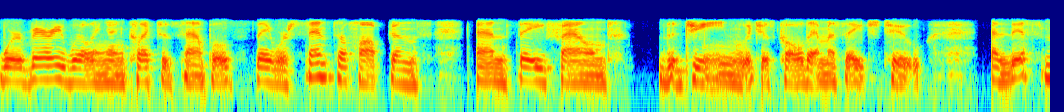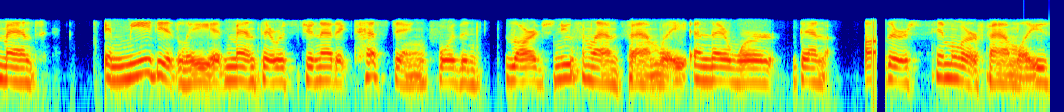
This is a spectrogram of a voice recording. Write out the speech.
were very willing and collected samples. They were sent to Hopkins, and they found the gene, which is called MSH2. And this meant immediately, it meant there was genetic testing for the large Newfoundland family, and there were then other similar families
